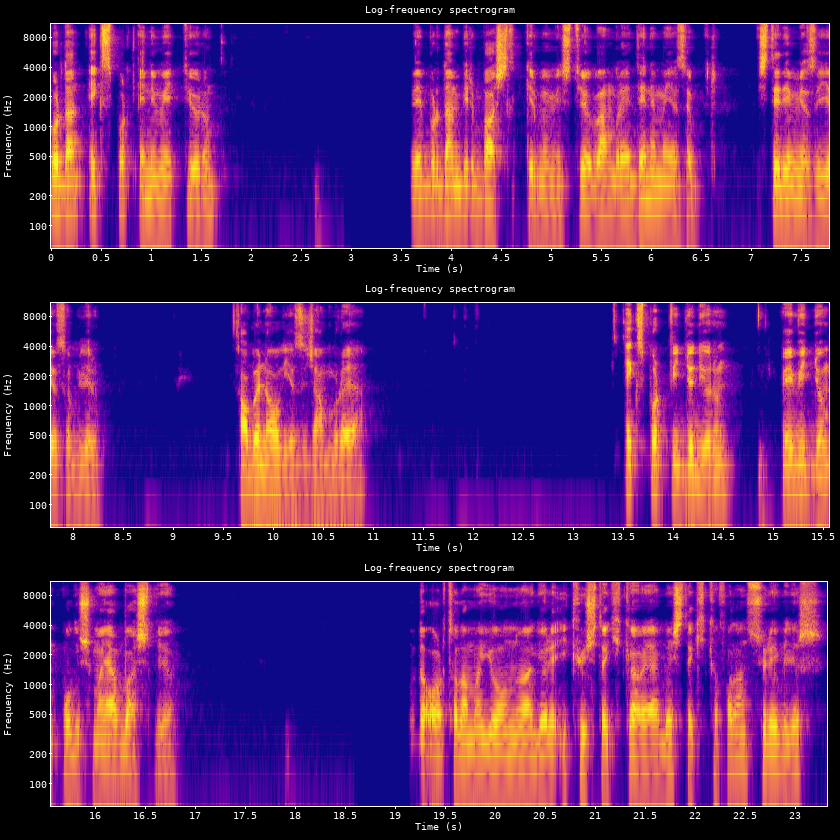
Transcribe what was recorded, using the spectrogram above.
Buradan Export Animate diyorum. Ve buradan bir başlık girmemi istiyor. Ben buraya deneme yazabilirim. İstediğim yazıyı yazabilirim. Abone ol yazacağım buraya. Export video diyorum ve videom oluşmaya başlıyor. Bu da ortalama yoğunluğa göre 2-3 dakika veya 5 dakika falan sürebilir.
